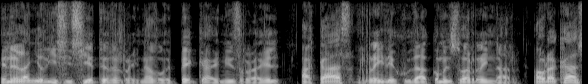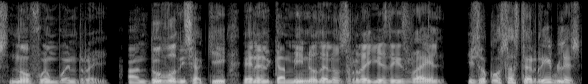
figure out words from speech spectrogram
En el año 17 del reinado de Peca en Israel, Acaz, rey de Judá, comenzó a reinar. Ahora Acaz no fue un buen rey. Anduvo, dice aquí, en el camino de los reyes de Israel. Hizo cosas terribles,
